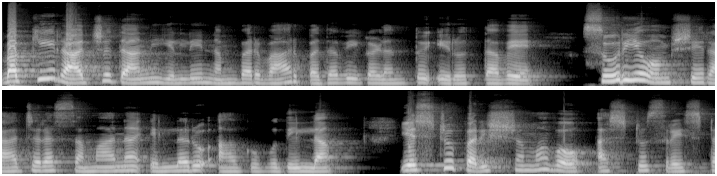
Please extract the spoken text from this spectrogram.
ಬಕಿ ರಾಜಧಾನಿಯಲ್ಲಿ ನಂಬರ್ ವಾರ್ ಪದವಿಗಳಂತೂ ಇರುತ್ತವೆ. ಸೂರ್ಯವಂಶಿ ರಾಜರ ಸಮಾನ ಎಲ್ಲರೂ ಆಗುವುದಿಲ್ಲ. ಎಷ್ಟು ಪರಿಶ್ರಮವೋ ಅಷ್ಟು ಶ್ರೇಷ್ಠ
